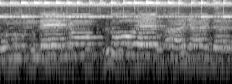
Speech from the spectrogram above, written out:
ಮುಂದೇನು ಸೂರೆ ಭರದಲ್ಲಿ?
